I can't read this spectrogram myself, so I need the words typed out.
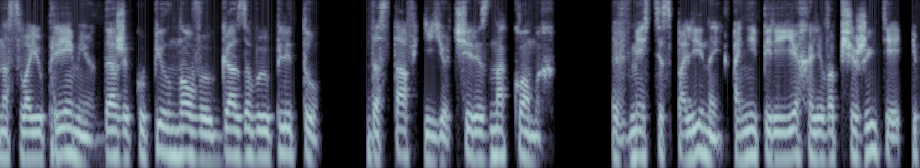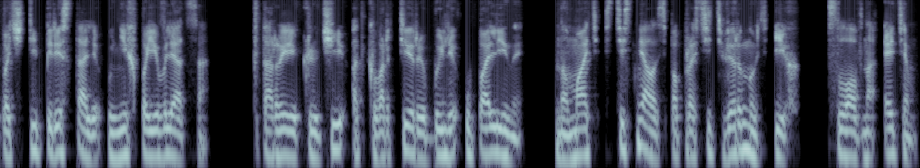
на свою премию даже купил новую газовую плиту, достав ее через знакомых. Вместе с Полиной они переехали в общежитие и почти перестали у них появляться. Вторые ключи от квартиры были у Полины, но мать стеснялась попросить вернуть их, словно этим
